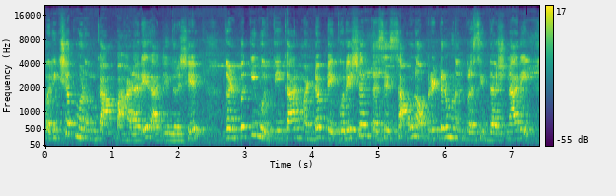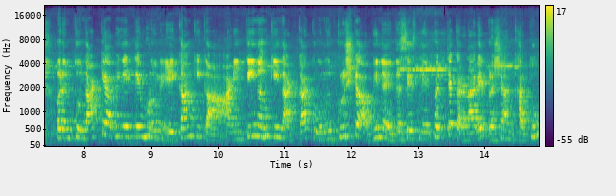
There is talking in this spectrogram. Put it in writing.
परीक्षक म्हणून काम पाहणारे राजेंद्र शेठ गणपती मूर्तिकार मंडप डेकोरेशन तसेच साऊंड ऑपरेटर म्हणून प्रसिद्ध असणारे परंतु नाट्य अभिनेते म्हणून एकांकिका आणि तीन अंकी नाटकातून उत्कृष्ट अभिनय तसेच नेपथ्य करणारे प्रशांत खातू.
